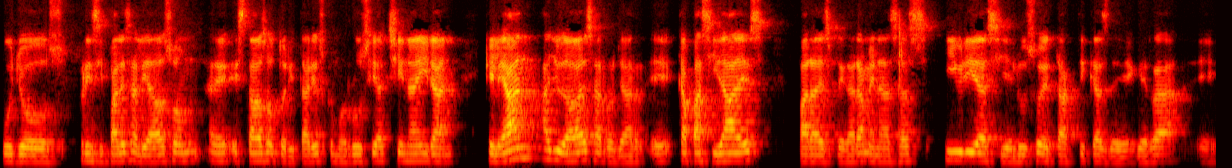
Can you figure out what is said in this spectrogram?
cuyos principales aliados son eh, estados autoritarios como Rusia, China e Irán, que le han ayudado a desarrollar eh, capacidades para desplegar amenazas híbridas y el uso de tácticas de guerra eh,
